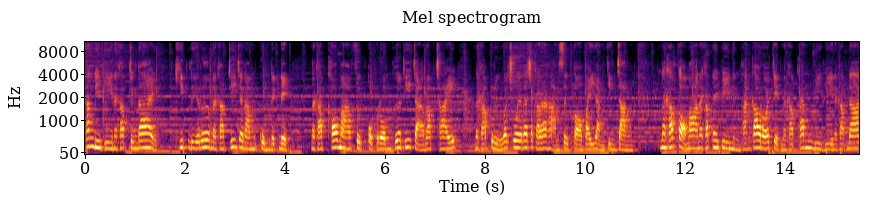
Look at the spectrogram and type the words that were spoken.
ท่าน BP นะครับจึงได้คิดรีเริ่มนะครับที่จะนำกลุ่มเด็กๆนะครับเข้ามาฝึกอบรมเพื่อที่จะรับใช้ นะครับหรือว่าช่วยราชการทหารสืบต่อไปอย่างจริงจังนะครับต่อมานะครับในปี 1907 นะครับท่าน BP นะครับได้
